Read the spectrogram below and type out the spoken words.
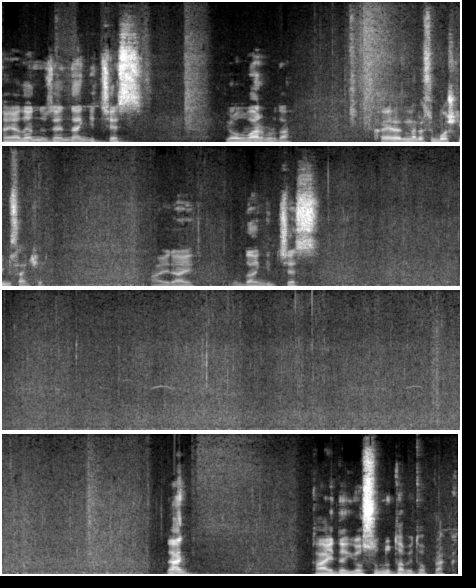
Kayaların üzerinden gideceğiz. Yol var burada. Kayaların arası boş gibi sanki. Hayır hayır. Buradan gideceğiz. Lan. Kaydı. Yosunlu tabi toprak.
